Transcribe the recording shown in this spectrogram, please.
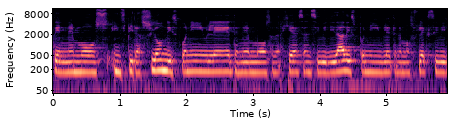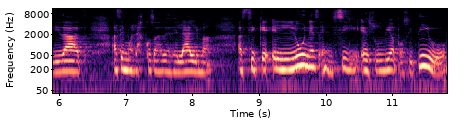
Tenemos inspiración disponible, tenemos energía de sensibilidad disponible, tenemos flexibilidad, hacemos las cosas desde el alma. Así que el lunes en sí es un día positivo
